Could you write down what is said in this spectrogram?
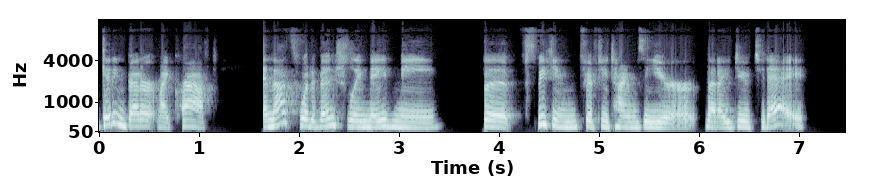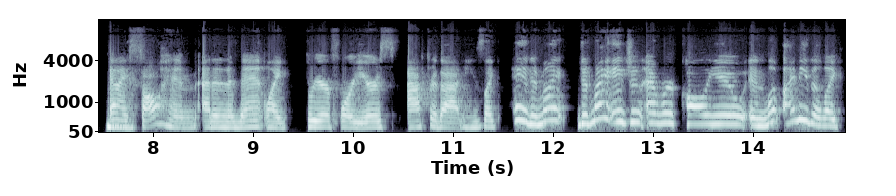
getting better at my craft. And that's what eventually made me the speaking 50 times a year that I do today. Mm-hmm. And I mm-hmm. saw him at an event like three or four years after that. And he's like, Hey, did my, did my agent ever call you? And look, I need to like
